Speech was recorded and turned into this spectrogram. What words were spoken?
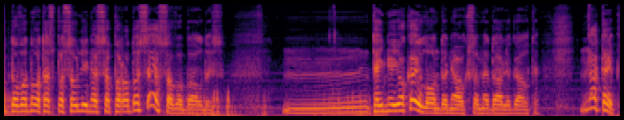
apdovanotas pasaulinėse parodose savo baldais. Mm, tai ne jokai Londone aukso medalį gauti. Na taip,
